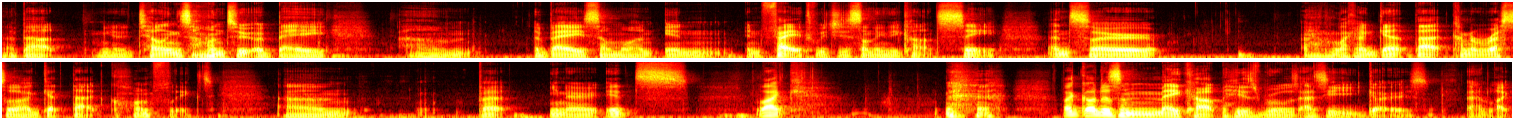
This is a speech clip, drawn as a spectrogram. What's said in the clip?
about you know telling someone to obey um, obey someone in in faith, which is something you can't see. And so, like, I get that kind of wrestle, I get that conflict, um, but you know, it's like. like God doesn't make up his rules as he goes, and like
